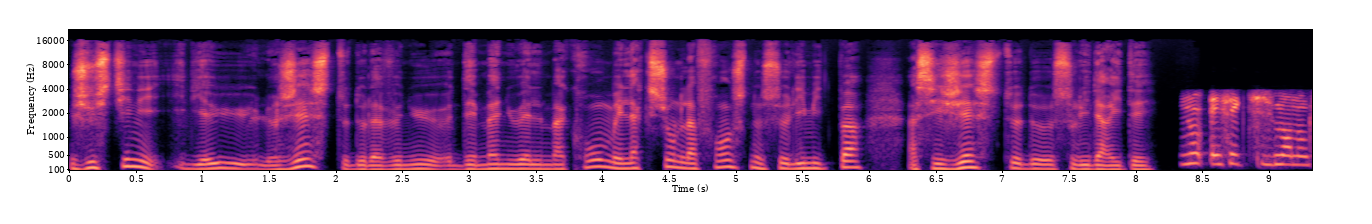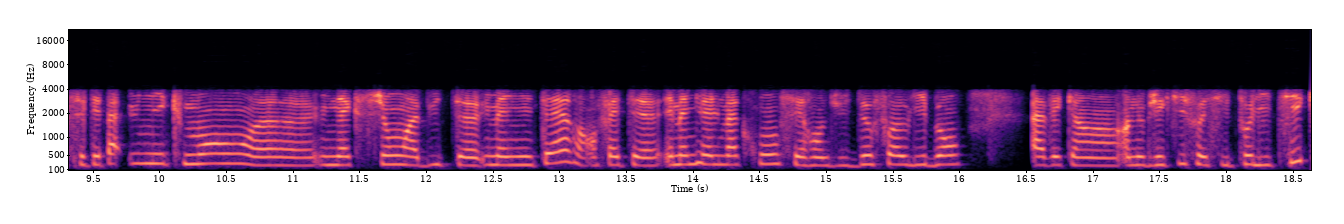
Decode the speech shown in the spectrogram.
Justine, il y a eu le geste de la venue d'Emmanuel Macron, mais l'action de la France ne se limite pas à ces gestes de solidarité. Non, effectivement. Donc, c'était pas uniquement euh, une action à but euh, humanitaire. En fait, euh, Emmanuel Macron s'est rendu deux fois au Liban avec un, objectif aussi politique.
